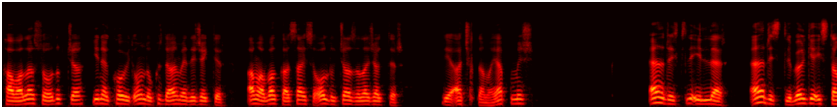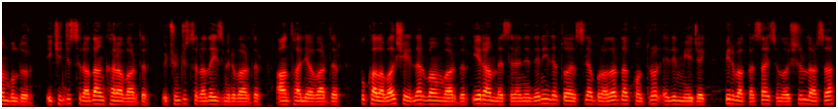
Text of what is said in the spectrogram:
havalar soğudukça yine Covid-19 devam edecektir. Ama vaka sayısı oldukça azalacaktır diye açıklama yapmış. En riskli iller. En riskli bölge İstanbul'dur. İkinci sırada Ankara vardır. Üçüncü sırada İzmir vardır. Antalya vardır. Bu kalabalık şehirler Van vardır. İran mesele nedeniyle dolayısıyla buralar da kontrol edilmeyecek. Bir vaka sayısına ulaşırlarsa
